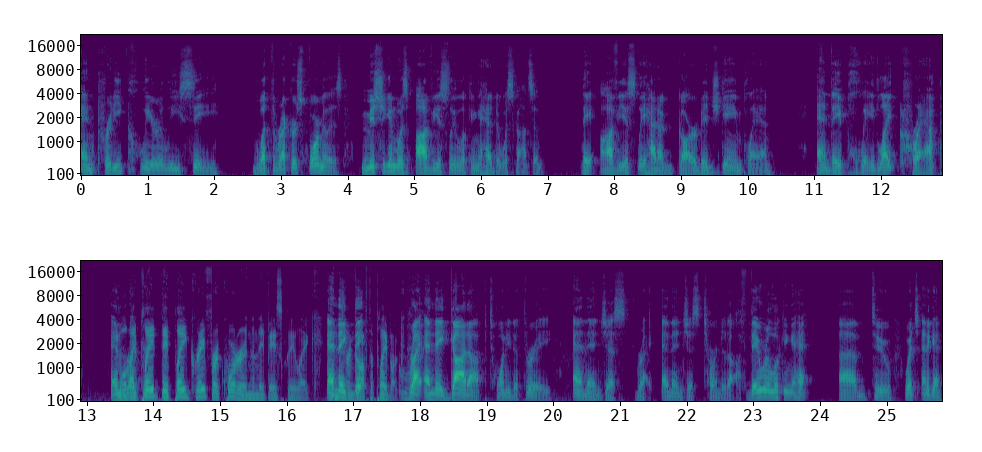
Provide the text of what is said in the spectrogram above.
and pretty clearly see what the Rutgers formula is. Michigan was obviously looking ahead to Wisconsin. They obviously had a garbage game plan and they played like crap And well, they played they played great for a quarter, and then they basically like And they- turned they- off the playbook. right, and they got up twenty to three, and then just right, and then just turned it off. They were looking ahead um, to which, and again,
